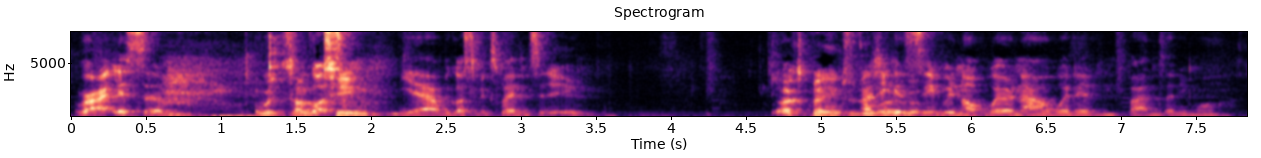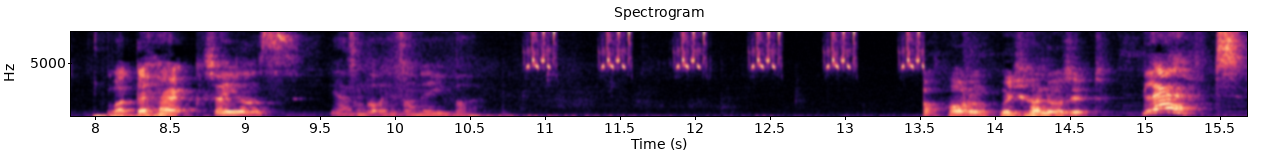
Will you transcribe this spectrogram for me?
Right, listen. with some got tea. some, yeah, we've got some explaining to do. I'll explain to As you you. can see, we're not wearing our wedding bands anymore. What the heck? Show yours. He hasn't got his on either. Oh, hold on. Which hand was it? Left.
